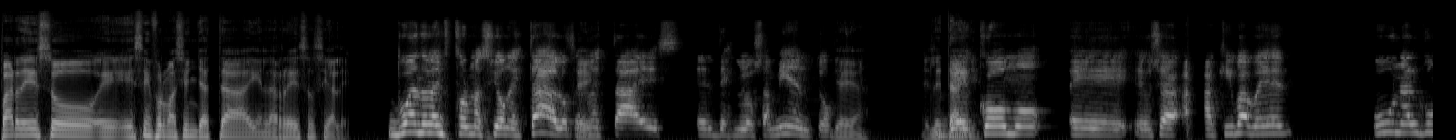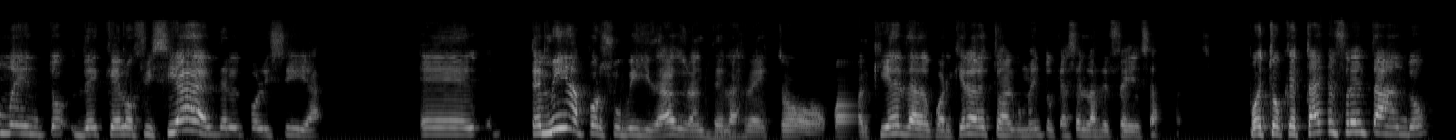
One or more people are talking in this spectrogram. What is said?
par de eso, eh, esa información ya está ahí en las redes sociales. Bueno, la información está, lo que Sí. no está es el desglosamiento Ya, ya. El de cómo, eh, o sea, aquí va a haber un argumento de que el oficial del policía eh, temía por su vida durante el arresto, cualquiera, cualquiera de estos argumentos que hacen las defensas, puesto que está enfrentando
